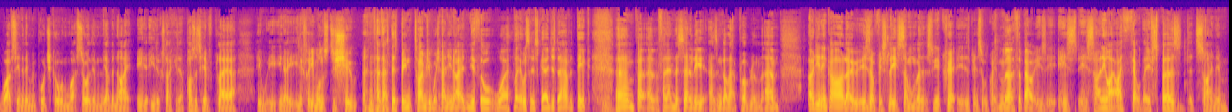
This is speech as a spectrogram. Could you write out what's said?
What I've seen of him in Portugal and what I saw of him the other night, he, he looks like he's a positive player he, you know, he looks like he wants to shoot. And that, there's been times in which Man United and you thought, why are they all so scared just to have a dig? Mm. Um, but uh, Fernandes certainly hasn't got that problem. Um, Odion Ighalo is obviously someone that's you know, created, has been sort of great mirth about his his, his signing. I, I felt that if Spurs had signed him,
